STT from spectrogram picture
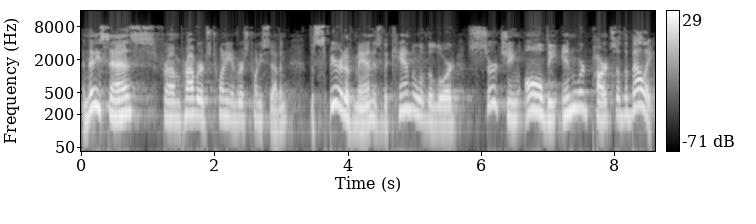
And then he says from Proverbs 20 and verse 27, the spirit of man is the candle of the Lord searching all the inward parts of the belly.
